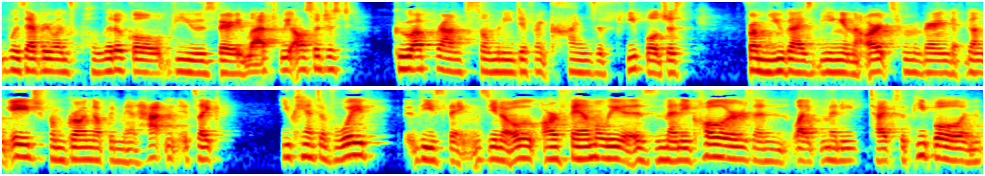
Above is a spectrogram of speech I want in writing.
was everyone's political views very left, we also just grew up around so many different kinds of people just from you guys being in the arts from a very young age, from growing up in Manhattan. It's like you can't avoid these things, you know. Our family is many colors and like many types of people and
